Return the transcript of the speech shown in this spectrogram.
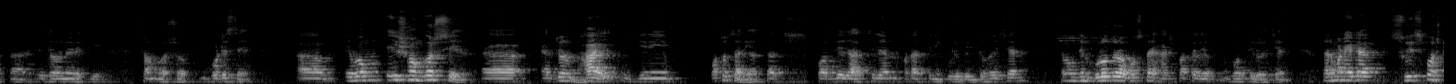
আপনার এই ধরনের একটি সংঘর্ষ ঘটেছে। এবং এই সংঘর্ষে একজন ভাই যিনি পথচারী অর্থাৎ পথ দিয়ে যাচ্ছিলেন, হঠাৎ তিনি গুলিবিদ্ধ হয়েছেন এবং তিনি গুরুতর অবস্থায় হাসপাতালে ভর্তি রয়েছেন। তার মানে এটা সুস্পষ্ট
